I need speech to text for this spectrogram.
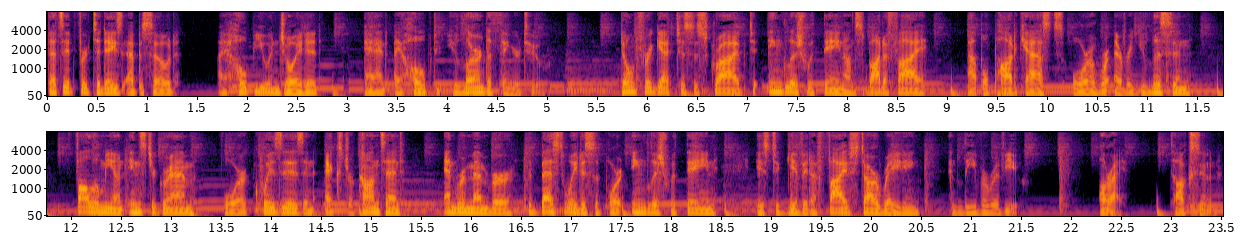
that's it for today's episode. I hope you enjoyed it, and I hoped you learned a thing or two. Don't forget to subscribe to English with Dane on Spotify, Apple Podcasts, or wherever you listen. Follow me on Instagram for quizzes and extra content. And remember, the best way to support English with Dane is to give it a five star rating and leave a review. All right, talk soon.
